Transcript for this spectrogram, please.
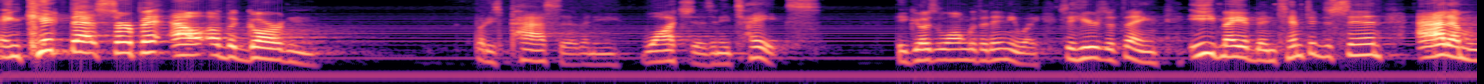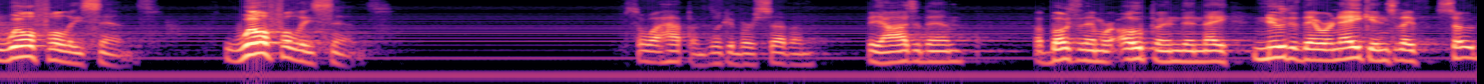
and kicked that serpent out of the garden. But he's passive and he watches and he takes. He goes along with it anyway. So here's the thing Eve may have been tempted to sin, Adam willfully sins. Willfully sins. So what happens? Look at verse 7. The eyes of them, of both of them, were opened, and they knew that they were naked, and so they sewed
